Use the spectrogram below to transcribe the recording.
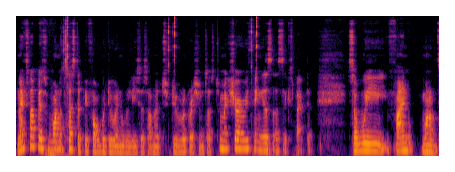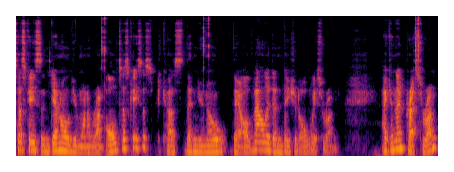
Next up is we want to test it before we do any releases on it to do regression tests to make sure everything is as expected. So we find one of the test cases. In general, you want to run all test cases because then you know they're all valid and they should always run. I can then press run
